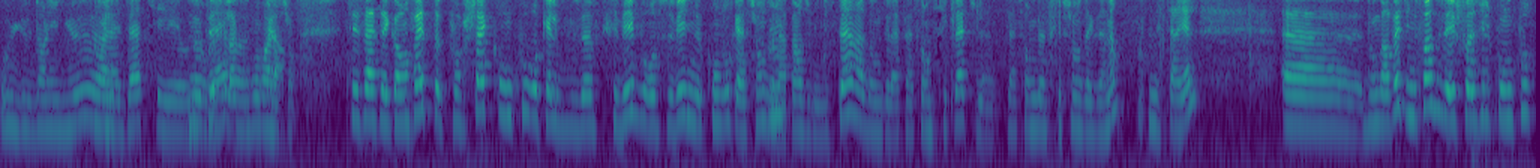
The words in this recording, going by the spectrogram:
au lieu, dans les lieux à la date et aux Notez sur la euh, convocation. C'est ça, c'est qu'en fait, pour chaque concours auquel vous vous inscrivez, vous recevez une convocation de Mm. la part du ministère, donc de la plateforme Cyclade, qui est la plateforme d'inscription aux examens ministériels. Euh, donc en fait, une fois que vous avez choisi le concours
